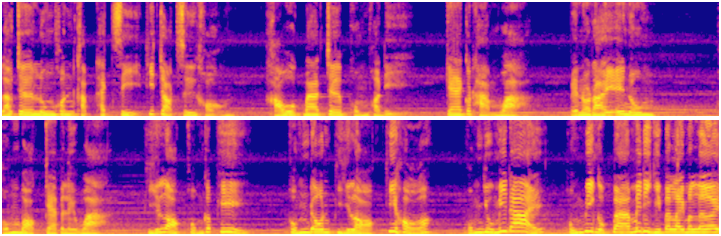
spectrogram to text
แล้วเจอลุงคนขับแท็กซี่ที่จอดซื้อของ เขาออกมาเจอผมพอดี แกก็ถามว่า เป็นอะไรไอ้หนุ่มผมบอกแกไปเลยว่า ผีหลอกผมก็พี่ ผมโดนผีหลอกที่หอ ผมอยู่ไม่ได้ ผมวิ่งออกมาไม่ได้หยิบอะไรมาเลย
